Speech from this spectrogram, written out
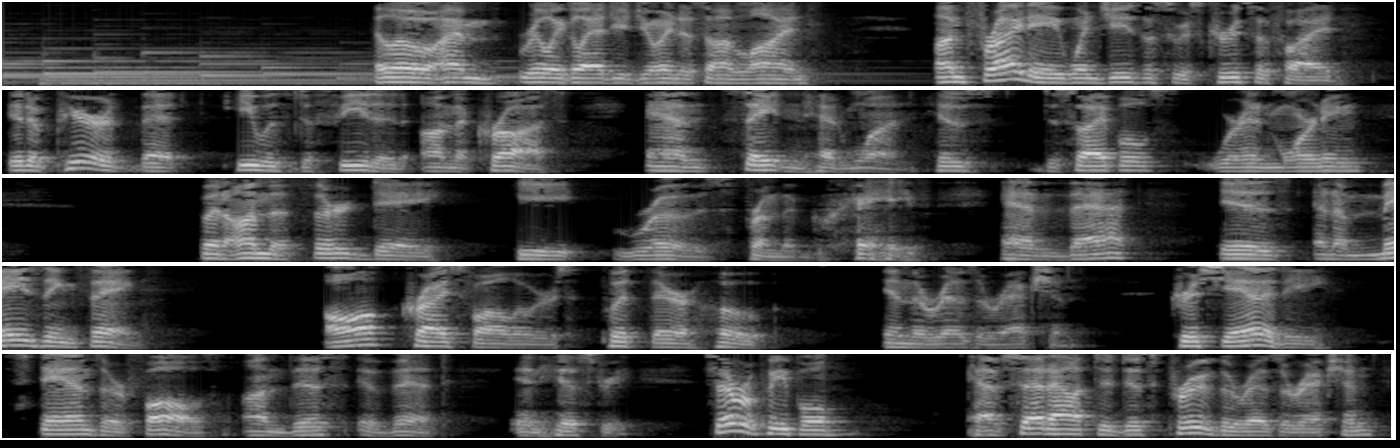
Hello, I'm really glad you joined us online. On Friday, when Jesus was crucified, it appeared that he was defeated on the cross and Satan had won. His disciples were in mourning, but on the third day, he rose from the grave. And that is an amazing thing. All Christ followers put their hope in the resurrection. Christianity stands or falls on this event in history. Several people have set out to disprove the resurrection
